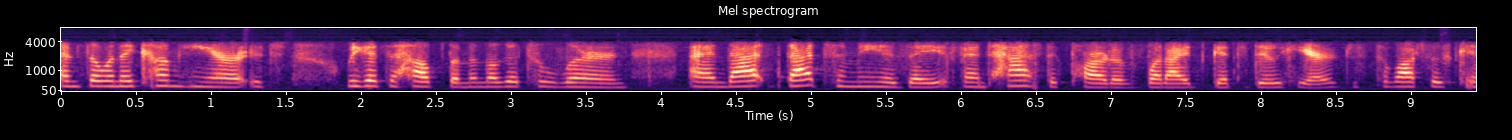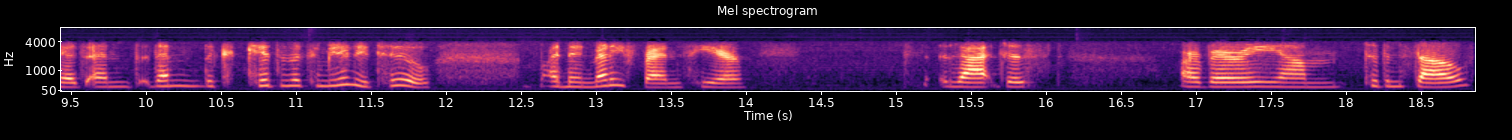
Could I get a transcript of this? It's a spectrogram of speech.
and so when they come here it's we get to help them and they'll get to learn and that that to me is a fantastic part of what I get to do here just to watch those kids and then the kids in the community too I made many friends here that just are very um to themselves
